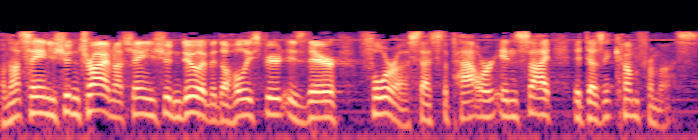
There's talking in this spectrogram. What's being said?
I'm not saying you shouldn't try. I'm not saying you shouldn't do it, but the Holy Spirit is there for us. That's the power inside that doesn't come from us.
